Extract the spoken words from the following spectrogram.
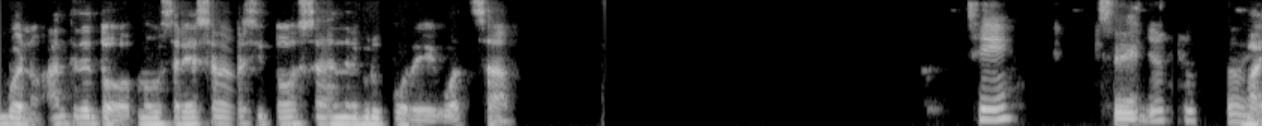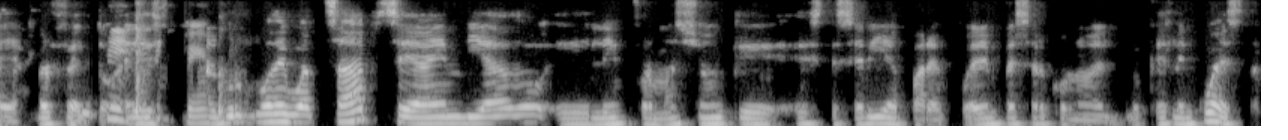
bueno, antes de todo, me gustaría saber si todos están en el grupo de WhatsApp. Sí. Sí. Vaya, perfecto. Este, el grupo de WhatsApp se ha enviado eh, la información que este sería para poder empezar con lo, que es la encuesta.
